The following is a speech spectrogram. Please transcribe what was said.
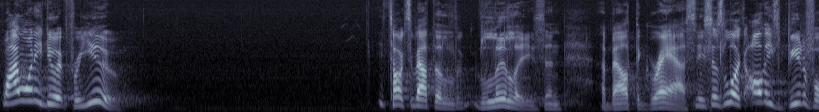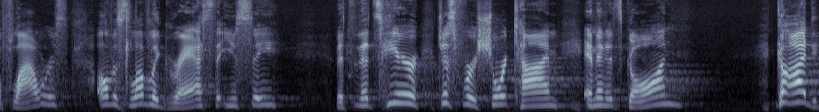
why won't he do it for you? He talks about the lilies and about the grass. And he says, Look, all these beautiful flowers, all this lovely grass that you see, that's here just for a short time and then it's gone. God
